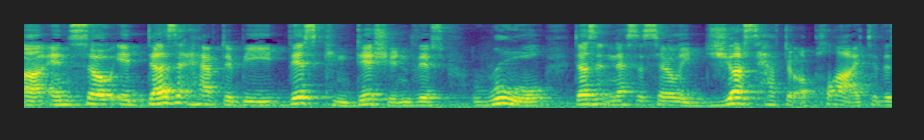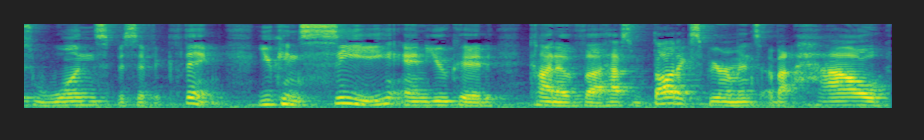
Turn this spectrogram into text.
Uh, and so it doesn't have to be this condition, this rule, doesn't necessarily just have to apply to this one specific thing. You can see and you could kind of uh, have some thought experiments about how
